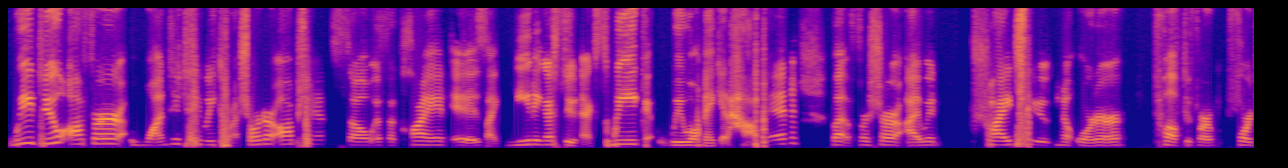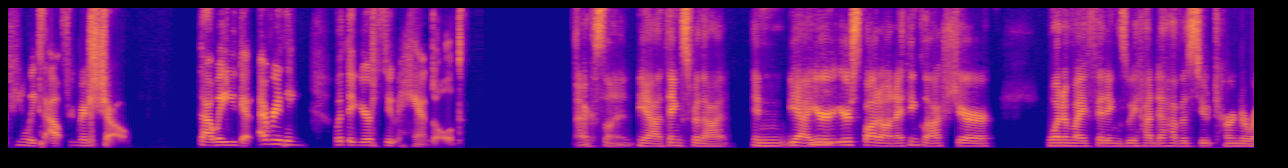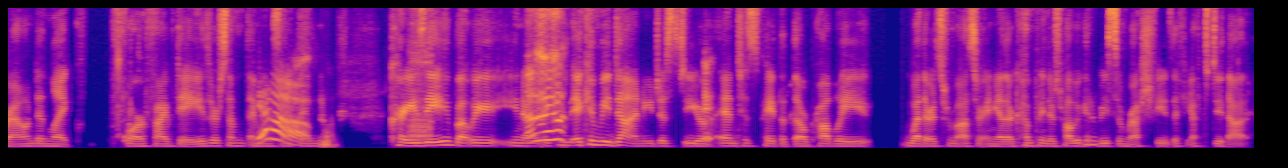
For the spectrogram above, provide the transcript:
We do offer one to two week rush order options so if a client is like needing a suit next week we will make it happen but for sure i would try to you know order 12 to 14 weeks out from your show. That way you get everything with the, your suit handled. Excellent. Yeah thanks for that and yeah, you're mm-hmm. you're spot on. I think last year one of my fittings we had to have a suit turned around in like four or five days or something. Yeah. something crazy, but we, you know, it can, it can be done. You just you anticipate that they'll probably whether it's from us or any other company, there's probably going to be some rush fees if you have to do that.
